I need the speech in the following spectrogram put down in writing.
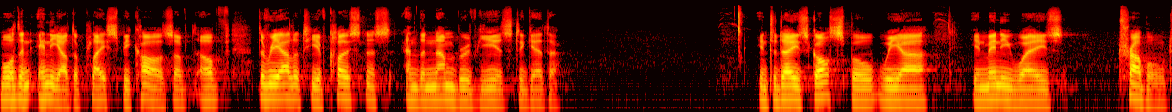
more than any other place because of, of the reality of closeness and the number of years together. In today's gospel, we are in many ways troubled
